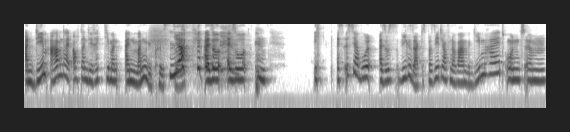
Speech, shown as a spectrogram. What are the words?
an dem Abend halt auch dann direkt jemand, einen Mann geküsst. So. Ja. Also, also, ich, es ist ja wohl, also es, wie gesagt, es basiert ja auf einer wahren Begebenheit und ähm,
